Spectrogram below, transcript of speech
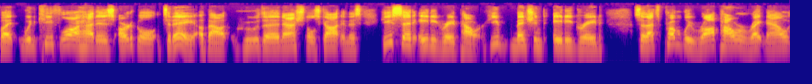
but when Keith Law had his article today about who the Nationals got in this, he said 80 grade power. He mentioned 80 grade. So that's probably raw power right now,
